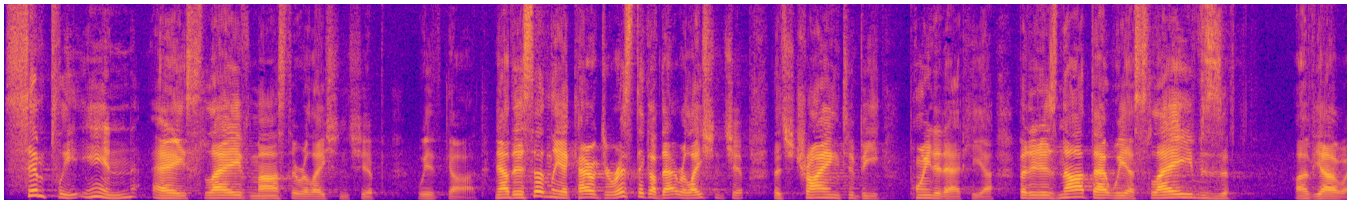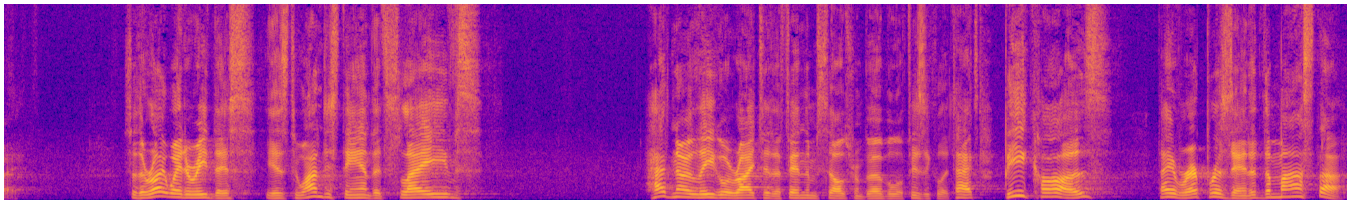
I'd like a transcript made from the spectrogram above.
simply in a slave master relationship with God. Now, there's certainly a characteristic of that relationship that's trying to be pointed at here, but it is not that we are slaves of Yahweh. So, the right way to read this is to understand that slaves had no legal right to defend themselves from verbal or physical attacks because they represented the master.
